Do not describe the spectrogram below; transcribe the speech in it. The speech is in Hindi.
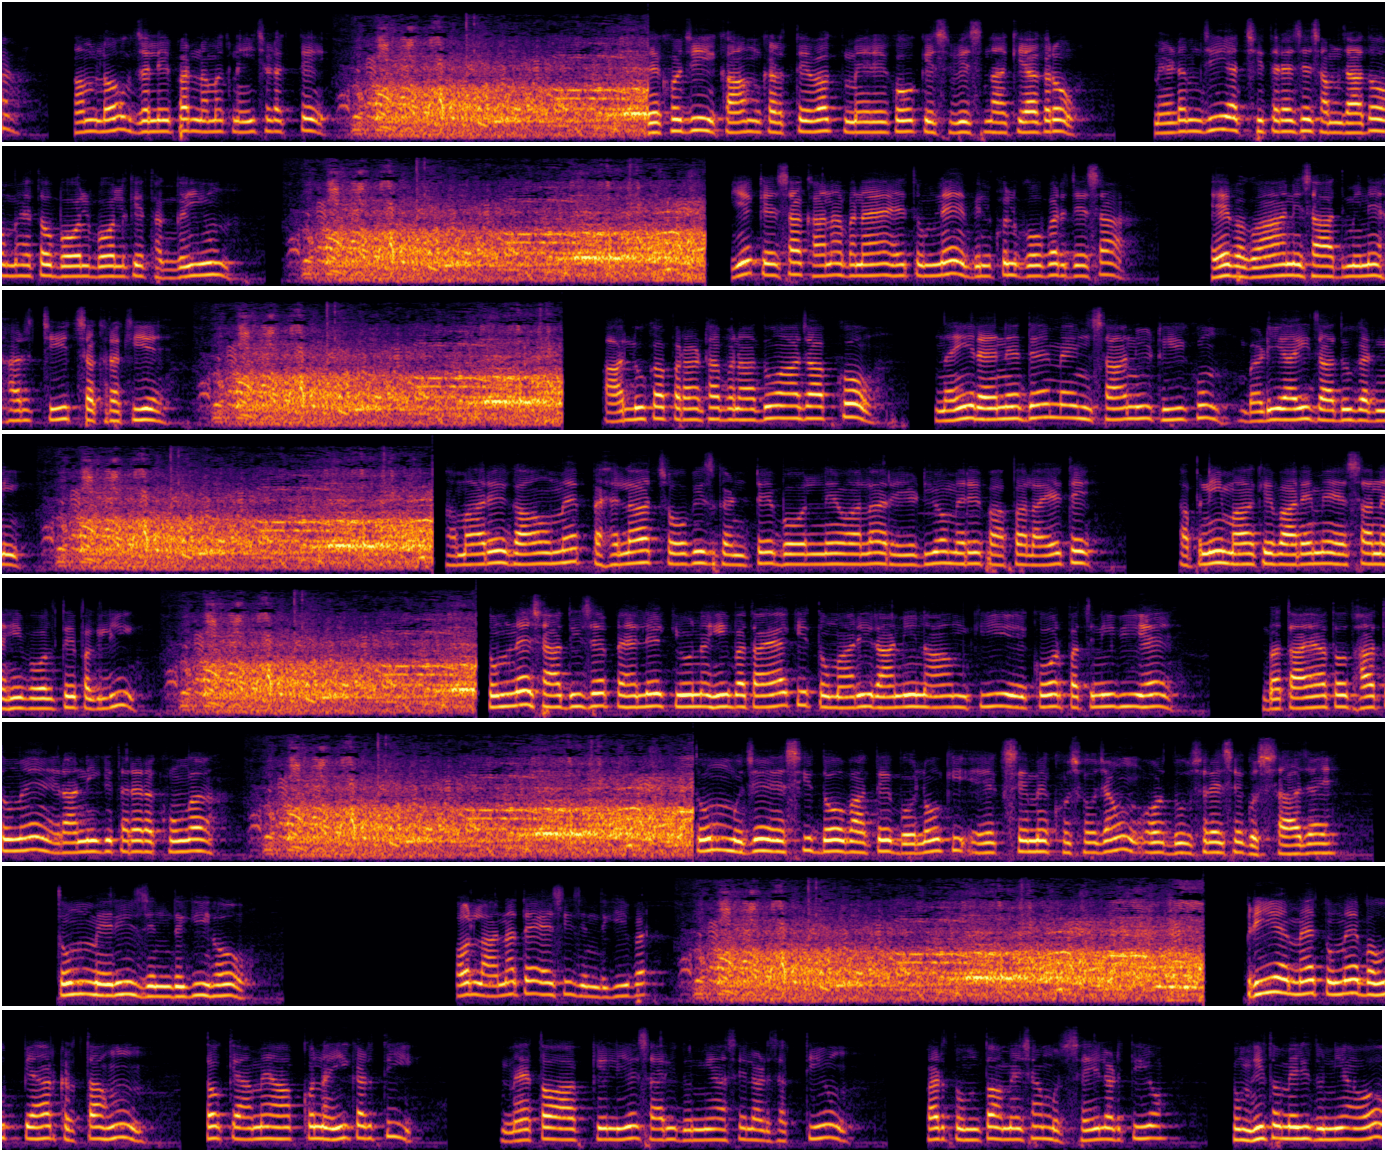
हम लोग जले पर नमक नहीं छिड़कते। देखो जी, काम करते वक्त मेरे को किस विश ना किया करो। मैडम जी, अच्छी तरह से समझा दो, मैं तो बोल बोल के थक गई हूँ। ये कैसा खाना बनाया है तुमने? बिल्कुल गोबर जैसा। हे भगवान, इस आदमी ने हर चीज़ चख रखी है। आलू का पराठा बना दूँ आज आपको? नहीं रहने दे, मैं इंसान ही ठीक हूँ। बड़ी आई जादूगरनी। हमारे गाँव में पहला 24 घंटे बोलने वाला रेडियो मेरे पापा लाए थे। अपनी माँ के बारे में ऐसा नहीं बोलते पगली। तुमने शादी से पहले क्यों नहीं बताया कि तुम्हारी रानी नाम की एक और पत्नी भी है? बताया तो था तुम्हें, रानी की तरह रखूँगा। तुम मुझे ऐसी दो बातें बोलो कि एक से मैं खुश हो जाऊँ और दूसरे से गुस्सा आ जाए। तुम मेरी ज़िंदगी हो। और लानत है ऐसी ज़िंदगी पर। प्रिय, मैं तुम्हें बहुत प्यार करता हूँ। तो क्या मैं आपको नहीं करती? मैं तो आपके लिए सारी दुनिया से लड़ सकती हूँ, पर तुम तो हमेशा मुझसे ही लड़ती हो। तुम ही तो मेरी दुनिया हो।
